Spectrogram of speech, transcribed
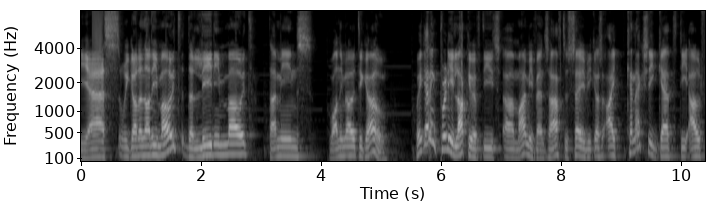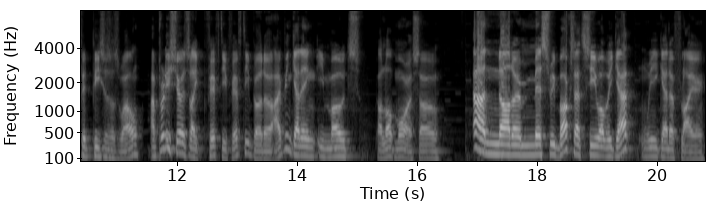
Yes, we got another emote, the lean emote. That means one emote to go. We're getting pretty lucky with these uh, mime events, I have to say, because I can actually get the outfit pieces as well. I'm pretty sure it's like 50-50, but uh, I've been getting emotes a lot more, so... Another mystery box, let's see what we get. We get a flyer.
